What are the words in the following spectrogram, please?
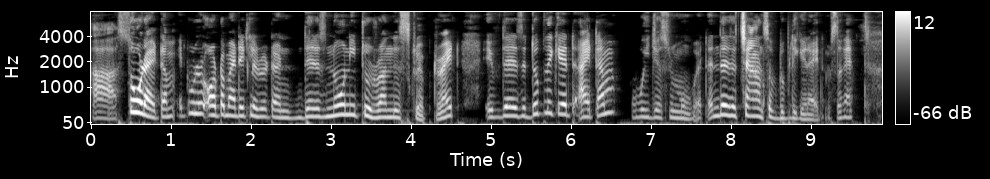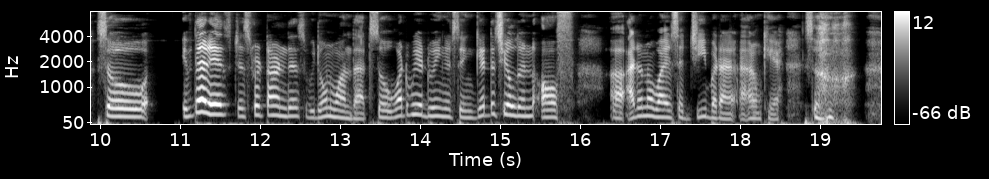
uh, sword item it will automatically return. There is no need to run this script right? If there is a duplicate item we just remove it. And there's a chance of duplicate items okay? So if there is just return this. We don't want that. So what we are doing is saying get the children of uh, I don't know why it said G but I, I don't care. So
